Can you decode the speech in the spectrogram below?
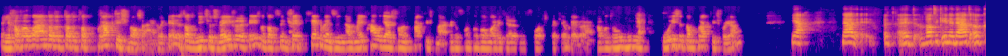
en je gaf ook aan dat het, dat het wat praktisch was eigenlijk. Hè? Dus dat het niet zo zweverig is. Want dat zeggen, zeggen mensen, nou, maar ik hou het juist van het praktisch maken. Dat vond ik ook wel mooi dat jij dat in het voorgesprekje ook even aangaf. Want hoe, hoe, hoe is het dan praktisch voor jou? Ja, nou, het, wat ik inderdaad ook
